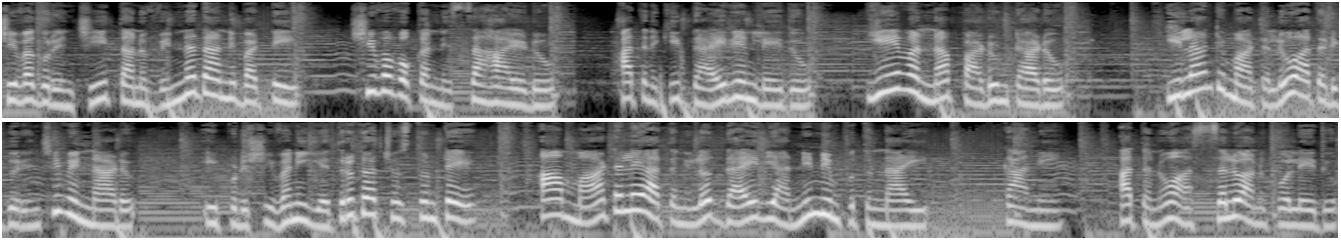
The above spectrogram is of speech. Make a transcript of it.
శివ గురించి తను విన్నదాన్ని బట్టి శివ ఒక నిస్సహాయుడు. అతనికి ధైర్యం లేదు. ఏమన్నా పడుంటాడు. ఇలాంటి మాటలు అతడి గురించి విన్నాడు. ఇప్పుడు శివని ఎదురుగా చూస్తుంటే ఆ మాటలే అతనిలో ధైర్యాన్ని నింపుతున్నాయి. కాని అతను అస్సలు అనుకోలేదు.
